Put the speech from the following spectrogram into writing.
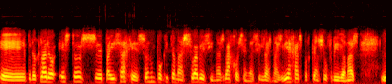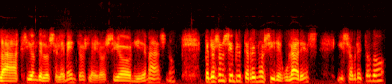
Eh, pero claro, estos eh, paisajes son un poquito más suaves y más bajos en las islas más viejas porque han sufrido más la acción de los elementos, la erosión y demás. ¿no? Pero son siempre terrenos irregulares y sobre todo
